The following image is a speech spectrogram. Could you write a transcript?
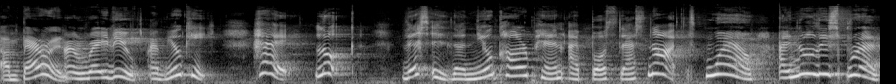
I'm Baron. I'm Radio. I'm Yuki. Hey, look! This is the new color pen I bought last night. Wow, I know this brand.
